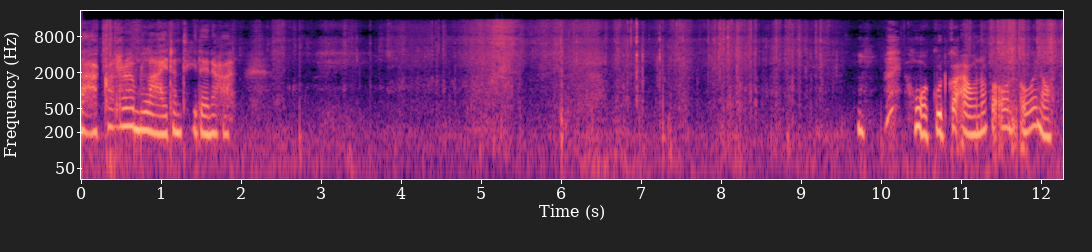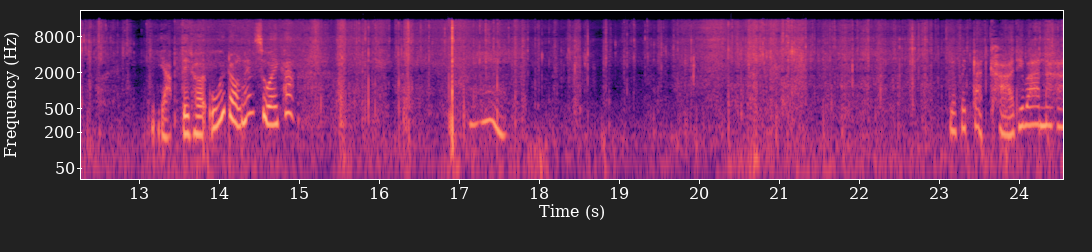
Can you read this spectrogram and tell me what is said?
ตาก็เริ่มลายทันทีเลยนะคะ หัวกุดก็เอาเนาะป้าอ้นโอ้ยเนาะหยับติดถอยอุ้ยดอกนั้นสวยค่ะเดี๋ยวไปตัดขาที่บ้านนะคะ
